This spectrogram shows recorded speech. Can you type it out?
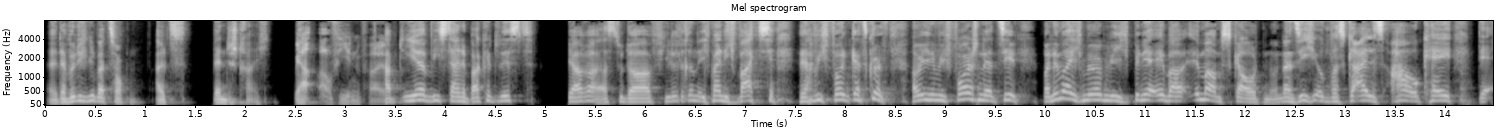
Äh, da würde ich lieber zocken, als Wände streichen. ja, auf jeden Fall. Habt ihr, wie ist deine Bucketlist? Jara, hast du da viel drin? Ich meine, ich weiß ja, da habe ich vorhin ganz kurz, habe ich nämlich vorher schon erzählt, wann immer ich mir irgendwie, ich bin ja immer, immer am Scouten und dann sehe ich irgendwas Geiles, ah, okay, der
